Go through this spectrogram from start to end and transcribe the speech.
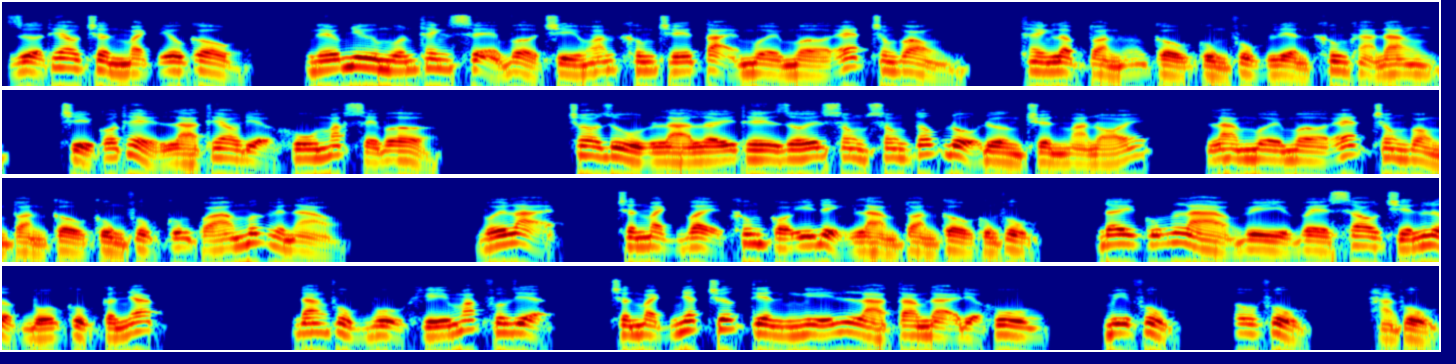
dựa theo Trần Mạch yêu cầu, nếu như muốn thanh sẽ vợ chỉ hoãn khống chế tại 10ms trong vòng, thành lập toàn cầu cùng phục liền không khả năng, chỉ có thể là theo địa khu mắc server. Cho dù là lấy thế giới song song tốc độ đường truyền mà nói, làm 10ms trong vòng toàn cầu cùng phục cũng quá mức huyền ảo. Với lại, Trần Mạch vậy không có ý định làm toàn cầu cùng phục, đây cũng là vì về sau chiến lược bố cục cân nhắc. Đang phục vụ khí mắc phương diện, Trần Mạch nhất trước tiên nghĩ là tam đại địa khu, Mỹ phục, Âu phục, Hàn phục.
